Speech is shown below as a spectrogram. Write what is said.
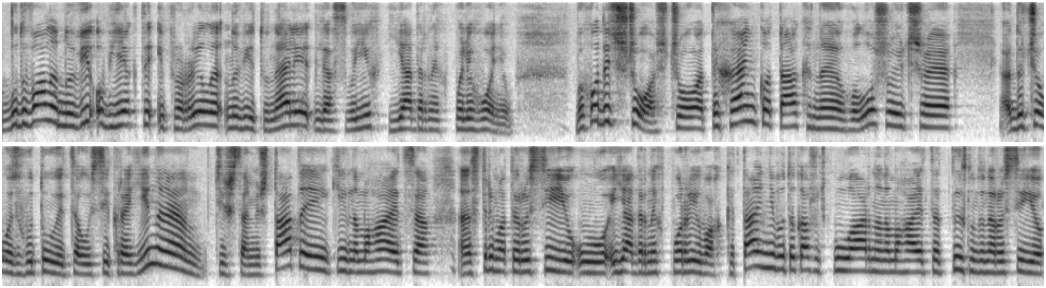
будували нові об'єкти і прорили нові тунелі для своїх ядерних полігонів. Виходить, що що тихенько, так не оголошуючи. До чогось готуються усі країни, ті ж самі штати, які намагаються е, стримати Росію у ядерних поривах. Китай, нібито кажуть, кулуарно намагається тиснути на Росію,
